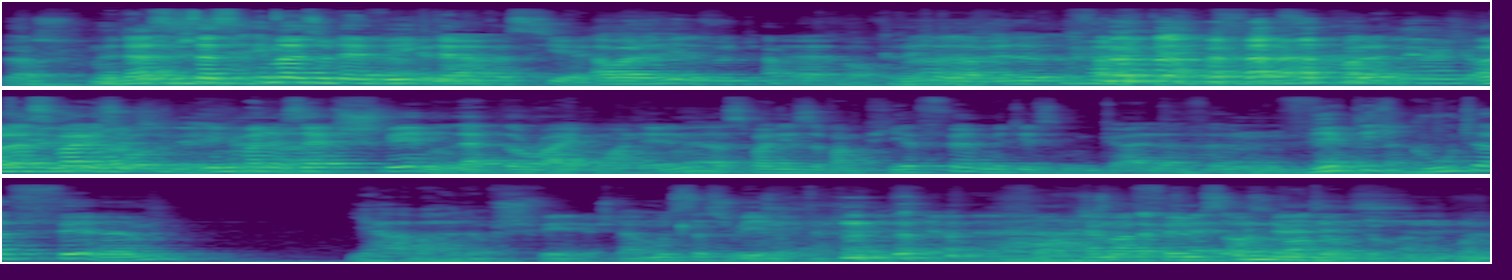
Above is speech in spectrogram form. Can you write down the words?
das, Ne, Das ist das immer so der Weg, der Genau. dann passiert. aber hey, das wird abgekauft. Ja, ne? Also am Ende, Weil, aber das war ja so, ich meine, selbst Schweden, Let the Right One In, Ja. das war dieser Vampirfilm mit diesem Geiler Film. Mhm. wirklich guter Film. Ja, aber halt auf Schwedisch. Da muss das Remake natürlich her. Von Hammer Films aus ist London unnötig. gemacht.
